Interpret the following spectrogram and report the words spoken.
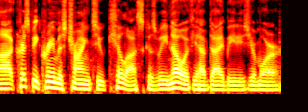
Uh, Krispy Kreme is trying to kill us because we know if you have diabetes, you're more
